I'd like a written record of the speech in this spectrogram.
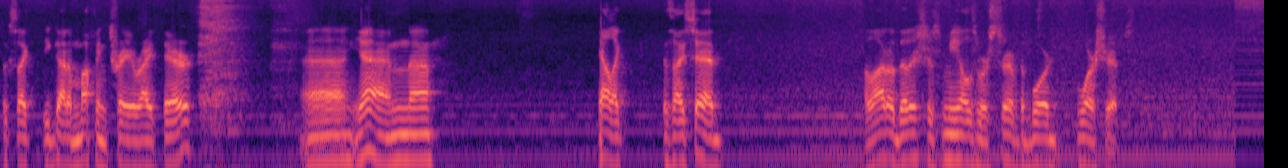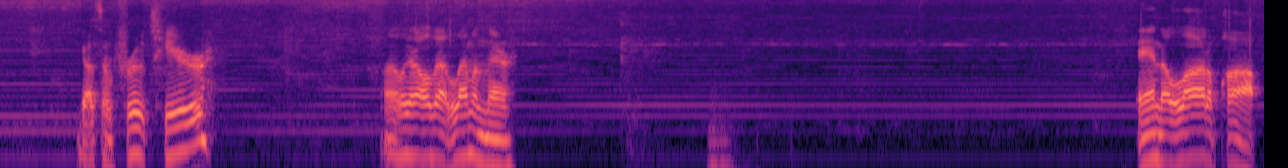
Looks like you got a muffin tray right there. Uh, yeah, and uh, yeah, like as I said, a lot of delicious meals were served aboard warships. Got some fruits here. Oh, look at all that lemon there. And a lot of pop.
